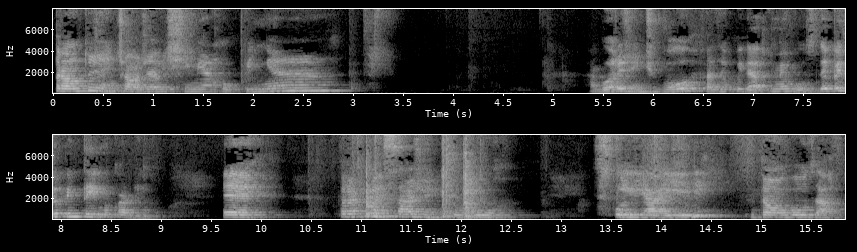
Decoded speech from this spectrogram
Pronto, gente, ó, já vesti minha roupinha. Agora, gente, vou fazer o cuidado com o meu rosto. Depois eu pintei meu cabelo. É, para começar, gente, eu vou esfoliar ele. Então, eu vou usar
